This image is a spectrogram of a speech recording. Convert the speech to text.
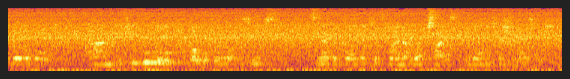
available. And if you Google global burden of disease, it's inevitable that you'll find our website with all these visualizations.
